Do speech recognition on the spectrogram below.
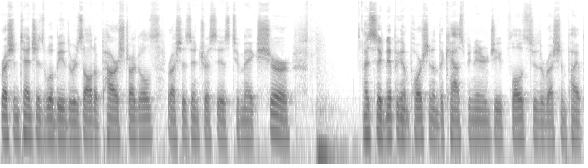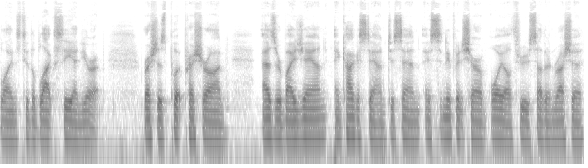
Russian tensions will be the result of power struggles. Russia's interest is to make sure a significant portion of the Caspian energy flows through the Russian pipelines to the Black Sea and Europe. Russia's put pressure on Azerbaijan and Kazakhstan to send a significant share of oil through southern Russia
